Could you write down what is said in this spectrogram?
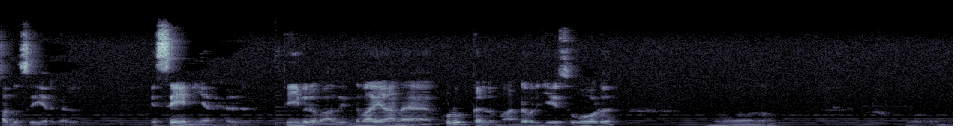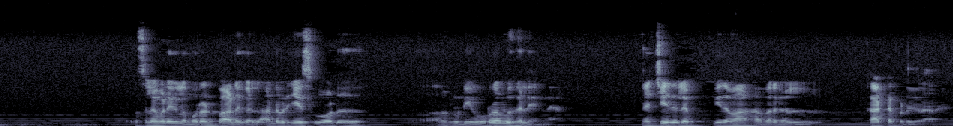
சதுசெயர்கள் எசேனியர்கள் தீவிரவாதி. இந்த மாதிரியான குழுக்களும் ஆண்டவர் இயேசுவோடு சில வழிகளில் முரண்பாடுகள் ஆண்டவர் இயேசுவோடு அவர்களுடைய உறவுகள் என்ன? நச்செய்தில் விதமாக அவர்கள் காட்டப்படுகிறார்கள்?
